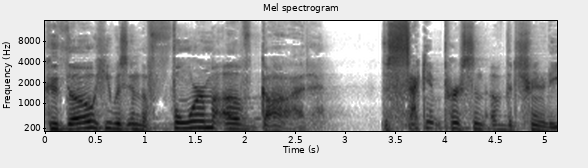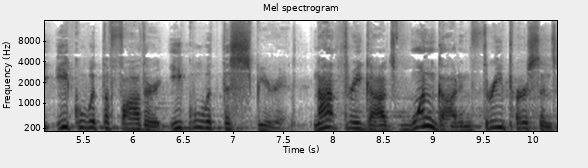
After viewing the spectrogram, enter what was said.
who, though he was in the form of God, the second person of the Trinity, equal with the Father, equal with the Spirit, not three gods, one God in three persons,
